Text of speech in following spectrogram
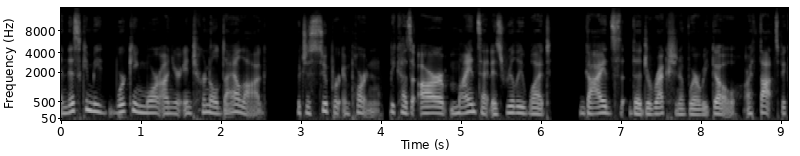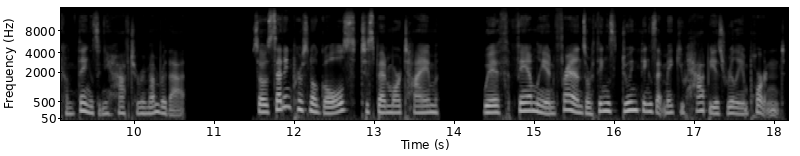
And this can be working more on your internal dialogue which is super important because our mindset is really what guides the direction of where we go. Our thoughts become things, and you have to remember that. So, setting personal goals to spend more time with family and friends or things doing things that make you happy is really important.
